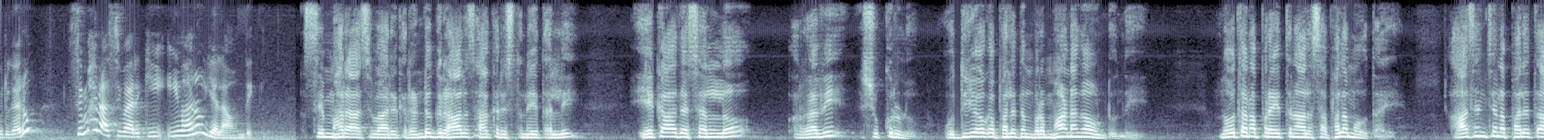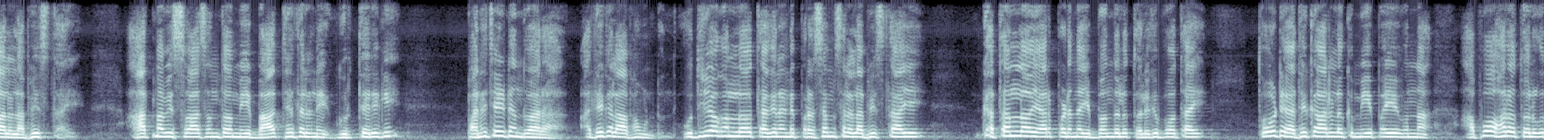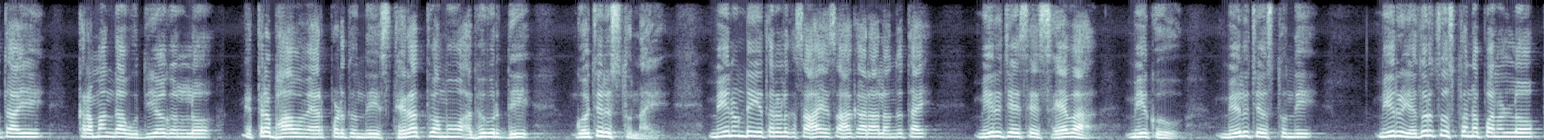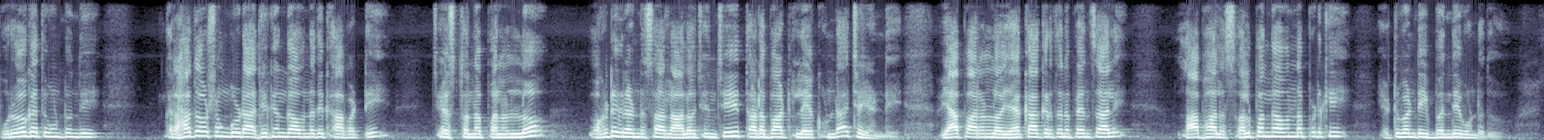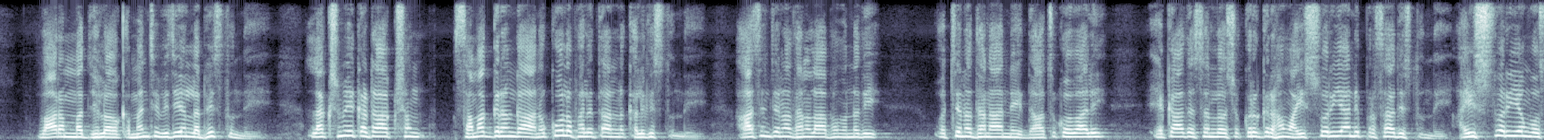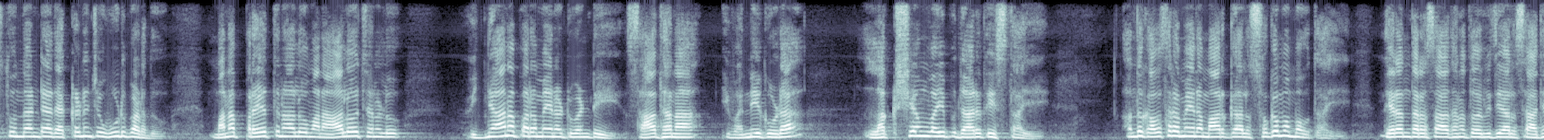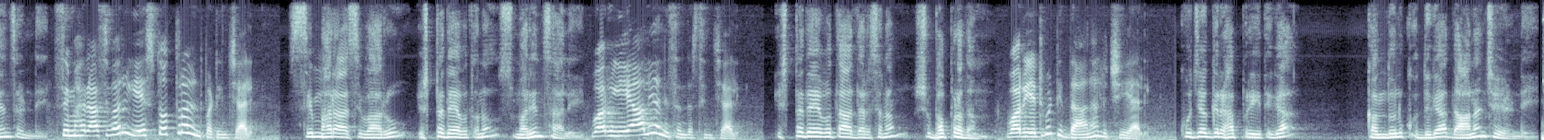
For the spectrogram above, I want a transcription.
గురుగారు సింహరాశి వారికి ఈ వారం ఎలా ఉంది? సింహరాశి వారికి రెండు గ్రహాలు సహకరిస్తున్నాయి తల్లి. ఏకాదశంలో రవి శుక్రులు ఉద్యోగ ఫలితం బ్రహ్మాండంగా ఉంటుంది. నూతన ప్రయత్నాలు సఫలమవుతాయి. ఆశించిన ఫలితాలు లభిస్తాయి. ఆత్మవిశ్వాసంతో మీ బాధ్యతలని గుర్తెరిగి పనిచేయటం ద్వారా అధిక లాభం ఉంటుంది. ఉద్యోగంలో తగినన్ని ప్రశంసలు లభిస్తాయి. గతంలో ఏర్పడిన ఇబ్బందులు తొలగిపోతాయి. తోటి అధికారులకు మీపై ఉన్న అపోహలు తొలగుతాయి. క్రమంగా ఉద్యోగంలో మిత్రభావం ఏర్పడుతుంది. స్థిరత్వము అభివృద్ధి గోచరిస్తున్నాయి. మీ నుండి ఇతరులకు సహాయ సహకారాలు అందుతాయి. మీరు చేసే సేవ మీకు మేలు చేస్తుంది. మీరు ఎదురు చూస్తున్న పనుల్లో పురోగతి ఉంటుంది. గ్రహదోషం కూడా అధికంగా ఉన్నది కాబట్టి చేస్తున్న పనుల్లో ఒకటికి రెండు సార్లు ఆలోచించి తడబాటు లేకుండా చేయండి. వ్యాపారంలో ఏకాగ్రతను పెంచాలి. లాభాలు స్వల్పంగా ఉన్నప్పటికీ ఎటువంటి ఇబ్బంది ఉండదు. వారం మధ్యలో ఒక మంచి విజయం లభిస్తుంది. లక్ష్మీ కటాక్షం సమగ్రంగా అనుకూల ఫలితాలను కలిగిస్తుంది. ఆశించిన ధనలాభం ఉన్నది. వచ్చిన ధనాన్ని దాచుకోవాలి. ఏకాదశంలో శుక్రగ్రహం ఐశ్వర్యాన్ని ప్రసాదిస్తుంది. ఐశ్వర్యం వస్తుందంటే అది ఎక్కడి నుంచి ఊడిపడదు. మన ప్రయత్నాలు మన ఆలోచనలు విజ్ఞానపరమైనటువంటి సాధన ఇవన్నీ కూడా లక్ష్యం వైపు దారితీస్తాయి. అందుకు అవసరమైన మార్గాలు సుగమమవుతాయి. నిరంతర సాధనతో విజయాలు సాధించండి. సింహరాశి వారు ఏ స్తోత్రాలను పఠించాలి? సింహరాశి వారు ఇష్టదేవతను స్మరించాలి. వారు ఏ ఆలయాన్ని సందర్శించాలి? ఇష్టదేవతా దర్శనం శుభప్రదం. వారు ఎటువంటి దానాలు చేయాలి? కుజగ్రహ ప్రీతిగా కందులు కొద్దిగా దానం చేయండి.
